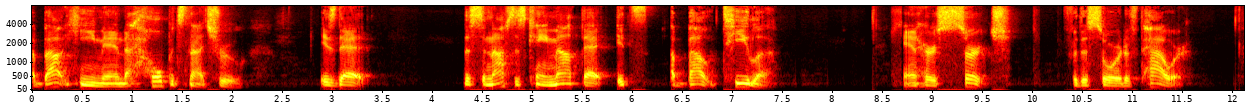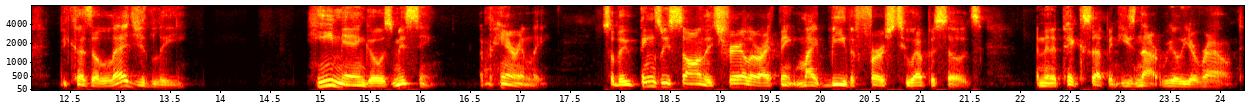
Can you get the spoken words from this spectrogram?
about He-Man. I hope it's not true. Is that the synopsis came out that it's about Teela and her search for the sword of power because allegedly He Man goes missing, apparently. So the things we saw in the trailer, I think, might be the first two episodes. And then it picks up and he's not really around.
